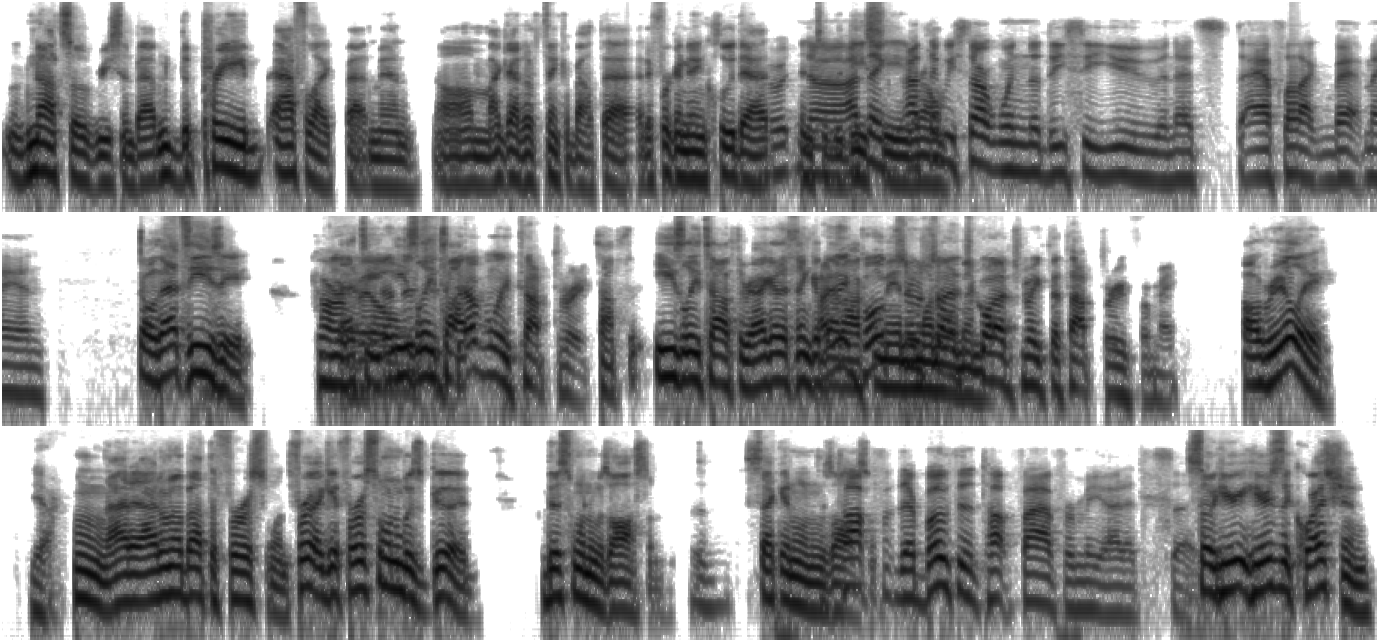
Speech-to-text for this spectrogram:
not so recent Batman, the pre Affleck Batman. Um, I got to think about that if we're going to include that into no, the I DC think I think we start with the DCU, and that's the Affleck Batman. oh, that's easy. That's Carvel. easy. Easily top- definitely top three. Top th- easily top three. I got to think about I about think both Aquaman and Wonder Suicide Woman. Squads make the top three for me. Oh, really? Yeah. Hmm, I, I don't know about the first one. First, again, first one was good. This one was awesome. Second one was top, awesome. They're both in the top five for me. I'd have to say. So here, here's the question:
